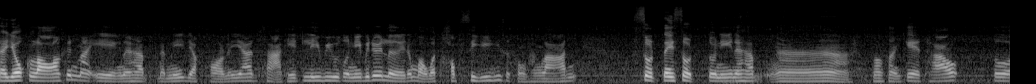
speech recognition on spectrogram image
จะยกล้อขึ้นมาเองนะครับ แบบนี้เดี๋ยวขออนุญาตสาธิตรีวิวตัวนี้ไปด้วยเลย ต้องบอกว่าท็อปซีรีส์ที่สุดของทางร้าน สุดในสุดตัวนี้นะครับอ่าลองสังเกตเท้าตัว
